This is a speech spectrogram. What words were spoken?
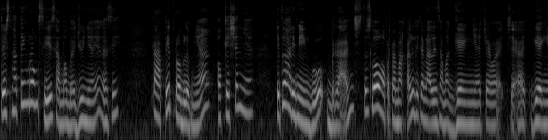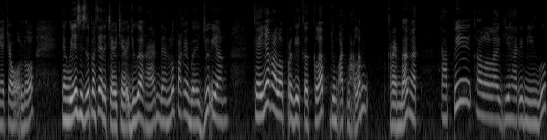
There's nothing wrong sih sama bajunya ya gak sih? Tapi problemnya occasionnya. Itu hari minggu brunch terus lo mau pertama kali dikenalin sama gengnya cewek ce gengnya cowok lo yang biasanya situ pasti ada cewek-cewek juga kan? Dan lo pakai baju yang kayaknya kalau pergi ke klub Jumat malam keren banget. Tapi kalau lagi hari minggu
